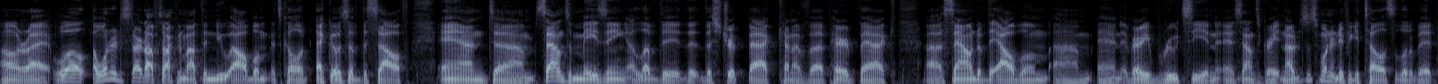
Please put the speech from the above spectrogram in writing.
All right. Well, I wanted to start off talking about the new album. It's called Echoes of the South, and um, sounds amazing. I love the the, the stripped back, kind of uh, pared back uh, sound of the album, um, and very rootsy, and, and, it sounds great. And I was just wondering if you could tell us a little bit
